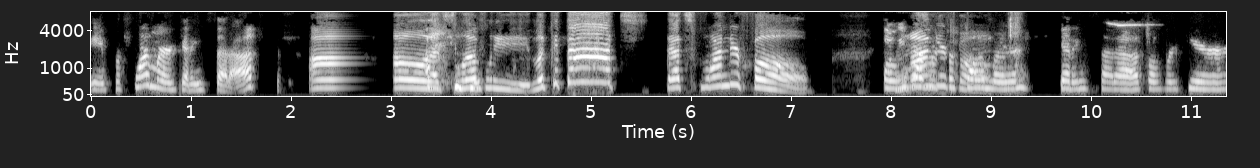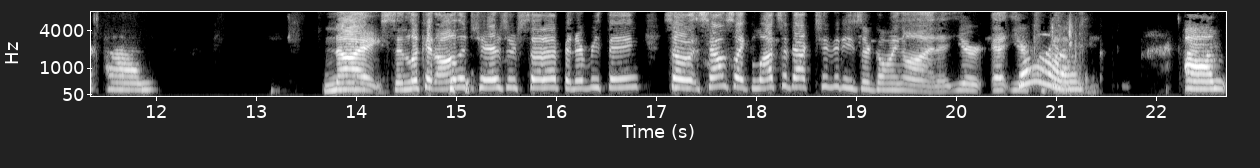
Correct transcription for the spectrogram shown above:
a performer getting set up. oh, oh that's lovely look at that that's wonderful So we Wonderful. have a performer getting set up over here. Um, nice and look at all the chairs are set up and everything so it sounds like lots of activities are going on at your at your Yeah. community. um,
